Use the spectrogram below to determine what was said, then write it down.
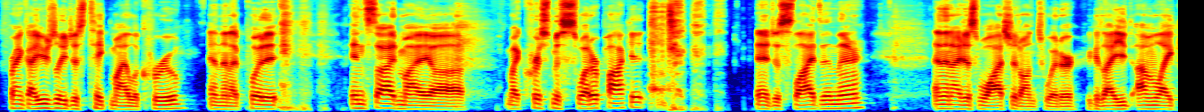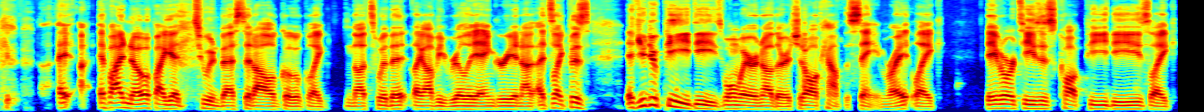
Frank, I usually just take my LaCroix and then I put it inside my uh, my Christmas sweater pocket, and it just slides in there. And then I just watch it on Twitter because I I'm like, I, if I know if I get too invested, I'll go like nuts with it. Like I'll be really angry, and I, it's like because if you do PEDs one way or another, it should all count the same, right? Like David Ortiz is caught PEDs, like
